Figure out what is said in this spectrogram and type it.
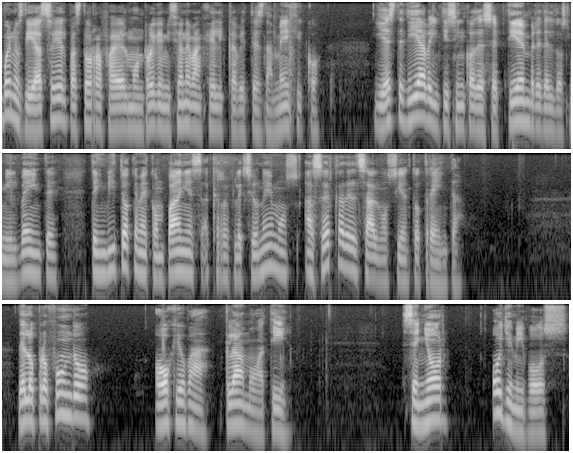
Buenos días, soy el pastor Rafael Monroy de Misión Evangélica Bethesda, México. Y este día 25 de septiembre del 2020 te invito a que me acompañes a que reflexionemos acerca del Salmo 130. De lo profundo, oh Jehová, clamo a ti. Señor, oye mi voz.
